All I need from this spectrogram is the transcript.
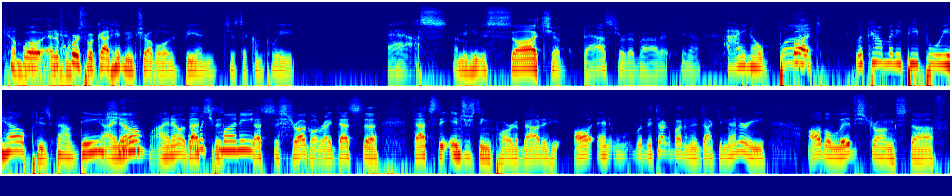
come well, on. Well, and of course, what got him in trouble was being just a complete ass. I mean, he was such a bastard about it, you know. I know, but, But- look how many people he helped. His foundation. Yeah, I know, I know. That's much the, money? That's the struggle, right? That's the that's the interesting part about it. He, all and what they talk about in the documentary, all the Livestrong stuff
